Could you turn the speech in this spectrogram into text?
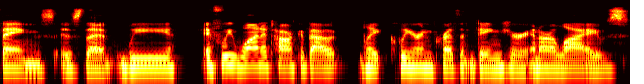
things is that we, if we want to talk about like clear and present danger in our lives,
